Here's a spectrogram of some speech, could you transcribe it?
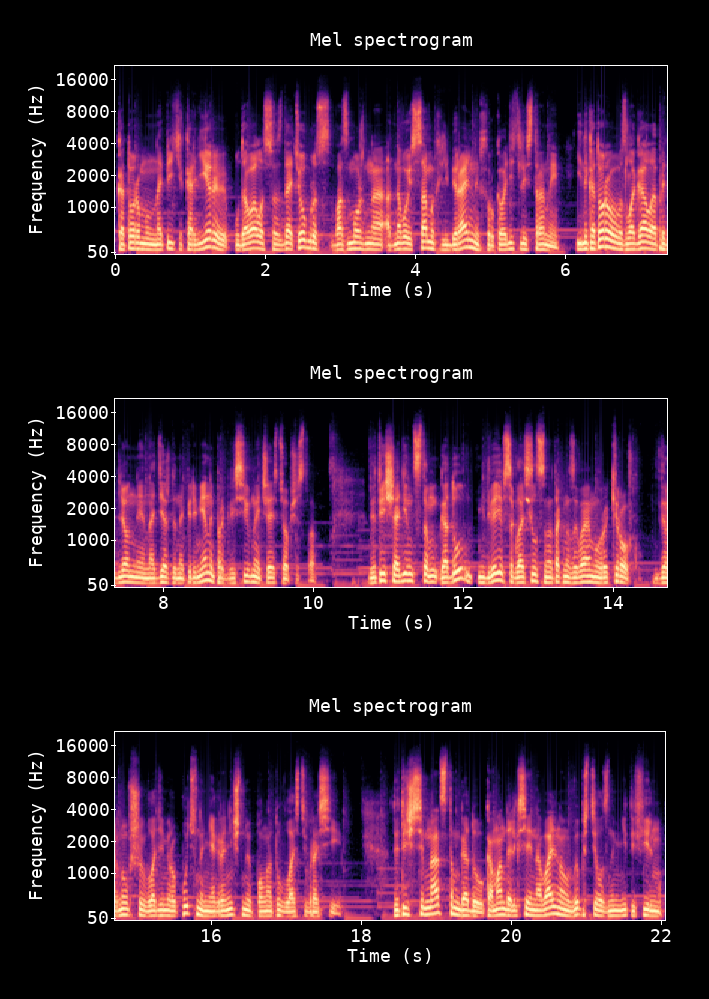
которому на пике карьеры удавалось создать образ, возможно, одного из самых либеральных руководителей страны, и на которого возлагала определенные надежды на перемены прогрессивная часть общества. В 2011 году Медведев согласился на так называемую рокировку, вернувшую Владимиру Путину неограниченную полноту власти в России. В 2017 году команда Алексея Навального выпустила знаменитый фильм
